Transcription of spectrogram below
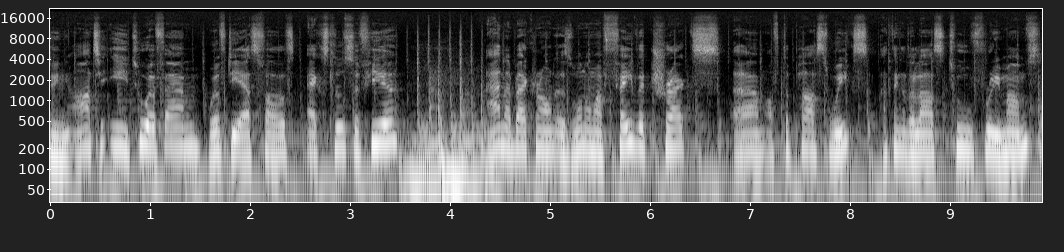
Using RTE 2FM with the S Files exclusive here. And the background is one of my favorite tracks um, of the past weeks, I think in the last two, three months.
